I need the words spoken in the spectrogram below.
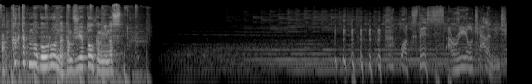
а как так много урона? Там же я толком не нас... What's this? A real challenge?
